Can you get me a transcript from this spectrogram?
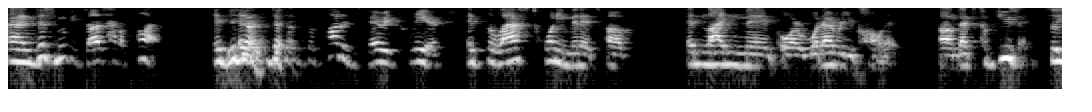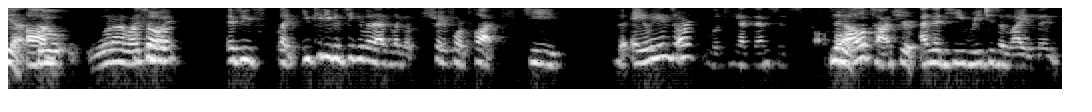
and this movie does have a plot. It, It does, The, it does. the plot is very clear. It's the last twenty minutes of enlightenment or whatever you call it. Um, that's confusing. so yeah. um, so what I like so about if, if you like, you can even think of it as like a straightforward plot. He, the aliens are looking at them since for No, all of time, sure. and then he reaches enlightenment,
